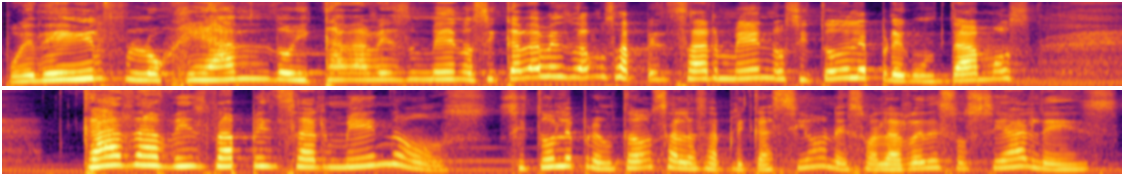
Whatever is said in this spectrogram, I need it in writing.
puede ir flojeando y cada vez menos y cada vez vamos a pensar menos y todo le preguntamos, cada vez va a pensar menos. Si todo le preguntamos a las aplicaciones o a las redes sociales,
